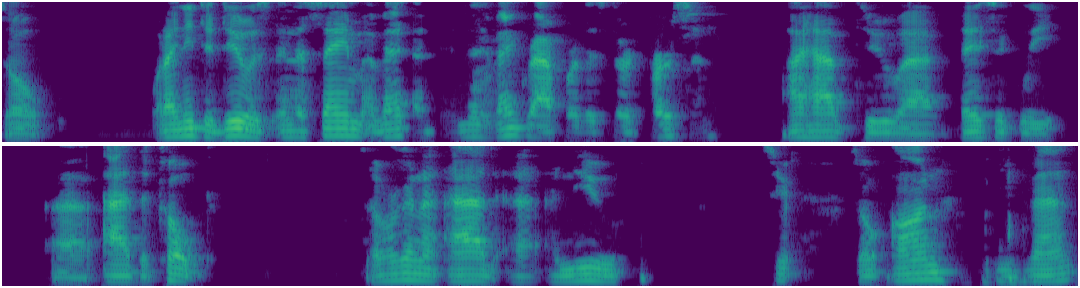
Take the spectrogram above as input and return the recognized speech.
so what I need to do is in the same event, in the event graph for this third person, I have to uh, basically uh, add the code. So we're going to add a, a new, so on event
